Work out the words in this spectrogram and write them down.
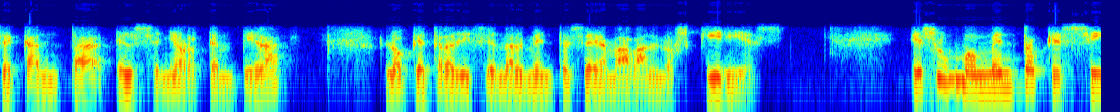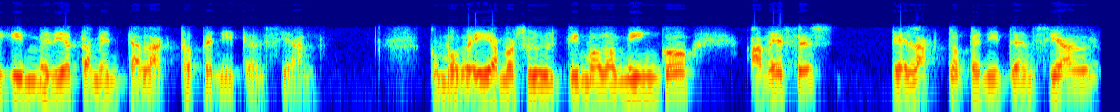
se canta el Señor ten lo que tradicionalmente se llamaban los kiries. Es un momento que sigue inmediatamente al acto penitencial. Como veíamos el último domingo, a veces el acto penitencial,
